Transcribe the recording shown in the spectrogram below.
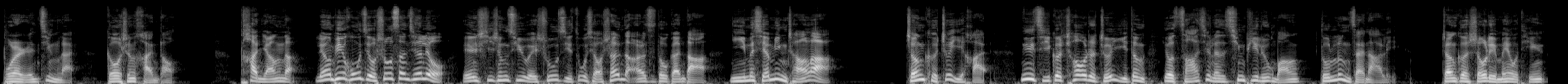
不让人进来，高声喊道。他娘的，两瓶红酒收三千六，连西城区委书记杜小山的儿子都敢打，你们嫌命长了？张可这一喊，那几个抄着折椅凳要砸进来的青皮流氓都愣在那里。张可手里没有停，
